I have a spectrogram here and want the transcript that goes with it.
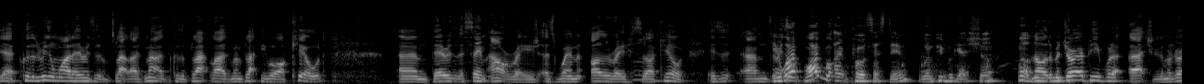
Yeah, because the reason why there is a Black Lives Matter is because of Black Lives when Black people are killed. Um, there isn't the same outrage as when other races are killed. Is um, the Yeah, reason- why, why people aren't protesting when people get shot? no, the majority of people that actually the majority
